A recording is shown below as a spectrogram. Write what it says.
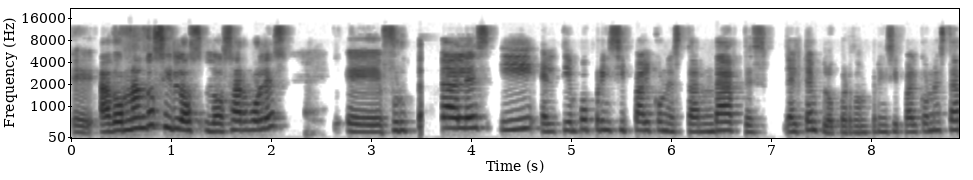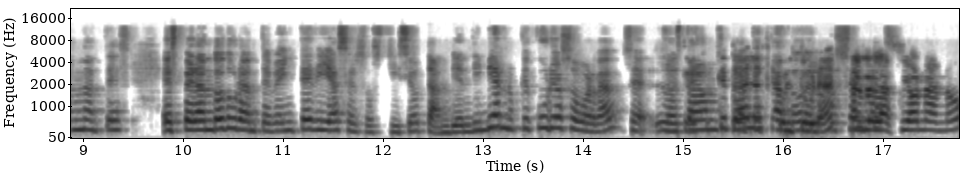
eh, adornando sí los, los árboles frutales y el tiempo principal con estandartes, el templo, perdón, principal con estandartes, esperando durante 20 días el solsticio también de invierno. Qué curioso, ¿verdad? O sea, lo estábamos que todas las culturas Se celtas. relaciona, ¿no?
